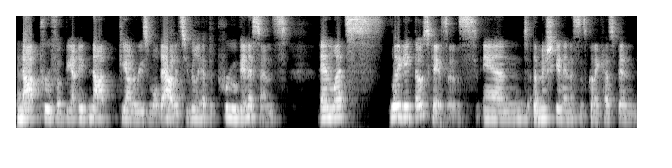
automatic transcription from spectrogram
not proof of beyond, not beyond a reasonable doubt. It's you really have to prove innocence. And let's litigate those cases. And the Michigan Innocence Clinic has been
